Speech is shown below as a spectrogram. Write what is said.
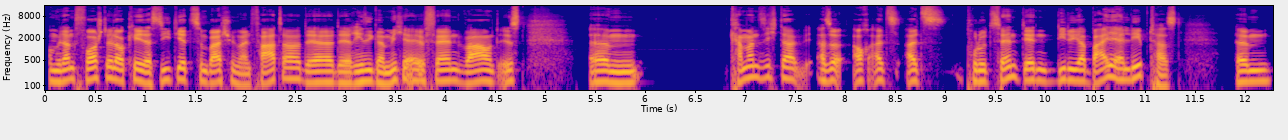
und mir dann vorstelle, okay, das sieht jetzt zum Beispiel mein Vater, der der riesiger Michael-Fan war und ist. Ähm, kann man sich da, also auch als, als Produzent, den, die du ja beide erlebt hast, ähm,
